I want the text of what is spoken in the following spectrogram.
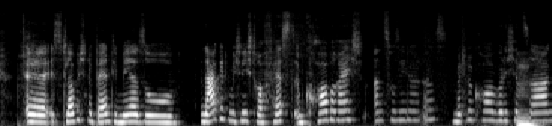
äh, ist, glaube ich, eine Band, die mehr so, nagelt mich nicht drauf fest, im Core-Bereich anzusiedeln ist. Metalcore, würde ich jetzt Mhm. sagen.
